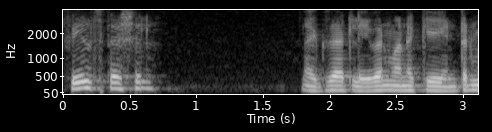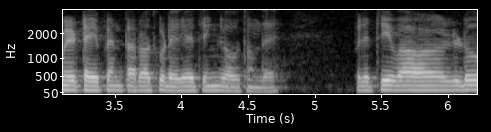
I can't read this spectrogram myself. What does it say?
ఫీల్ స్పెషల్ ఎగ్జాక్ట్లీ ఈవెన్ మనకి ఇంటర్మీడియట్ అయిపోయిన తర్వాత కూడా ఇదే థింగ్ అవుతుంది. ప్రతి వాళ్ళు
